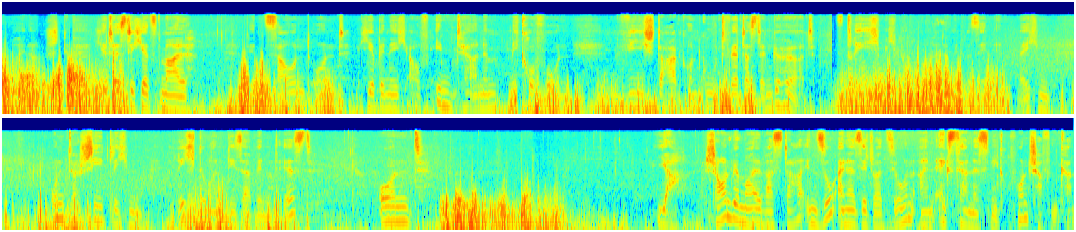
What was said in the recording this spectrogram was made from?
mit meiner Stimme. Hier teste ich jetzt mal den Sound und hier bin ich auf internem Mikrofon. Wie stark und gut wird das denn gehört? Jetzt drehe ich mich nochmal, damit wir sehen, in welchen unterschiedlichen Richtungen dieser Wind ist. Und ja, schauen wir mal, was da in so einer Situation ein externes Mikrofon schaffen kann.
